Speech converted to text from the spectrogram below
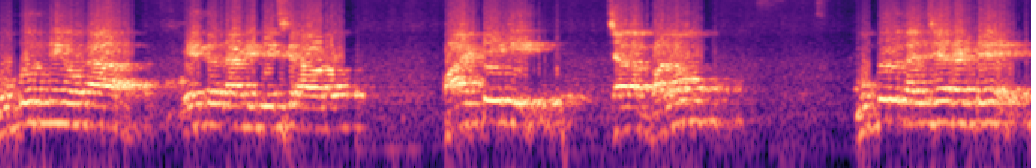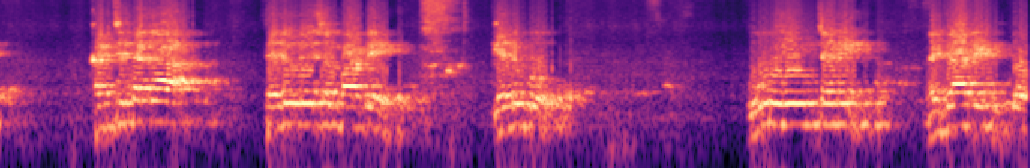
ముగ్గురిని ఒక ఏకదాటి తీసుకురావడం పార్టీకి చాలా బలం. ముగ్గురు కలిశారంటే ఖచ్చితంగా తెలుగుదేశం పార్టీ గెలుపు ఊహించని మెజారిటీతో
